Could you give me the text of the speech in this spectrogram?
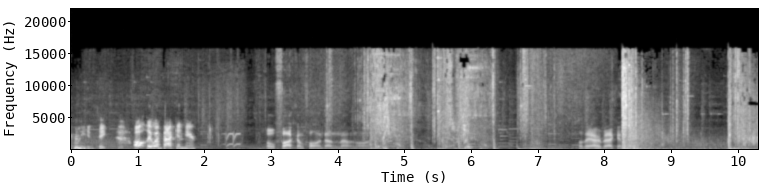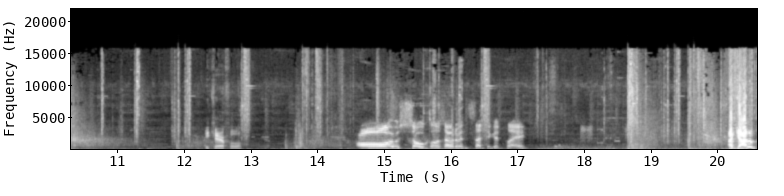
we can take. Oh, they went back in here. Oh fuck, I'm falling down the mountain. Hold on. Oh, they are back in there. Be careful. Oh, it was so close. That would have been such a good play. I got him!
